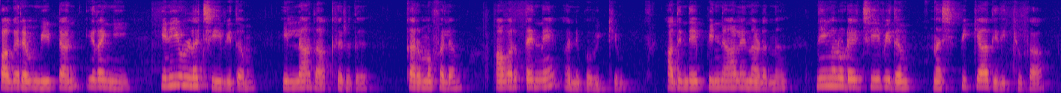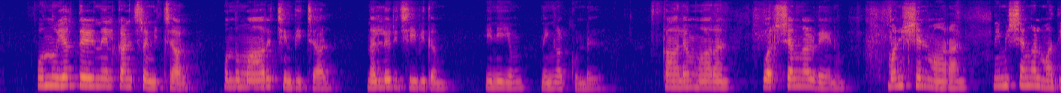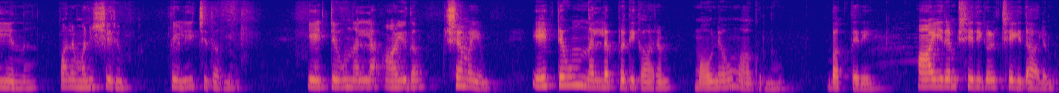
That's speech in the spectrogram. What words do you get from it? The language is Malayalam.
പകരം വീട്ടാൻ ഇറങ്ങി ഇനിയുള്ള ജീവിതം ഇല്ലാതാക്കരുത്. കർമ്മഫലം അവർ തന്നെ അനുഭവിക്കും. അതിന്റെ പിന്നാലെ നടന്ന് നിങ്ങളുടെ ജീവിതം നശിപ്പിക്കാതിരിക്കുക. ഒന്നുയർത്തെഴുന്നേൽക്കാൻ ശ്രമിച്ചാൽ ഒന്ന് മാറി ചിന്തിച്ചാൽ നല്ലൊരു ജീവിതം ഇനിയും നിങ്ങൾക്കുണ്ട്. കാലം മാറാൻ വർഷങ്ങൾ വേണം. മനുഷ്യൻ മാറാൻ നിമിഷങ്ങൾ മതിയെന്ന് പല മനുഷ്യരും തെളിയിച്ചു തന്നു. ഏറ്റവും നല്ല ആയുധം ക്ഷമയും ഏറ്റവും നല്ല പ്രതികാരം മൗനവുമാകുന്നു. ഭക്തരെ ആയിരം ശരികൾ ചെയ്താലും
